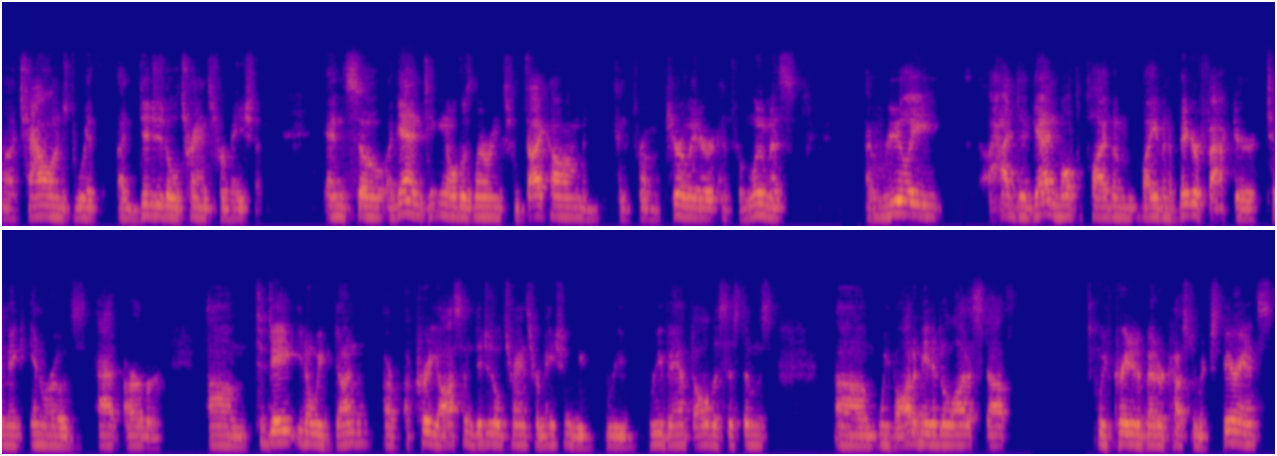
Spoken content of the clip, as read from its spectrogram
uh, challenged with a digital transformation. And so, again, taking all those learnings from Dicom and, and from Purolator and from Loomis, I really had to again multiply them by even a bigger factor to make inroads at Arbour. Um, to date, you know, we've done a, a pretty awesome digital transformation. We've, we've revamped all the systems. Um, we've automated a lot of stuff. We've created a better customer experience,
